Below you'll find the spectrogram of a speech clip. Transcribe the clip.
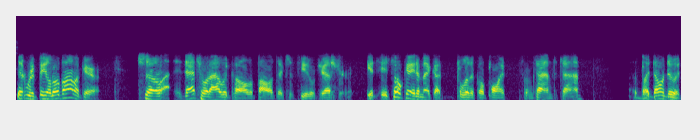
that repealed Obamacare. So that's what I would call the politics of futile gesture. It, it's okay to make a political point from time to time, but don't do it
